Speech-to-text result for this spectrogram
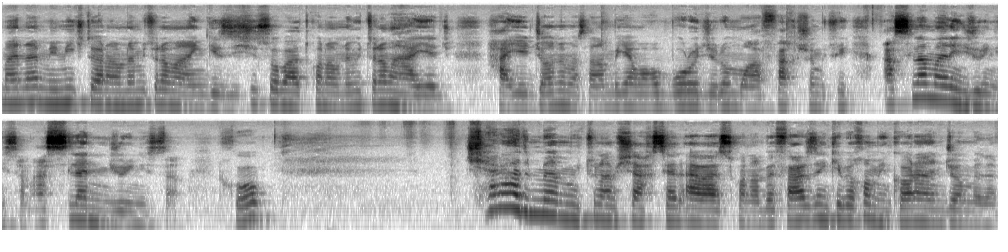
من نه میمیک دارم نمی‌تونم انگیزشی صحبت کنم نمی‌تونم هیج هیجان مثلا بگم آقا برو جلو موفق شو می‌تونی. اصلا من اینجوری نیستم. اصلا اینجوری نیستم. خب؟ چقدر من می‌تونم شخصیت عوض کنم؟ به فرض اینکه بخوام این کار انجام بدم.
